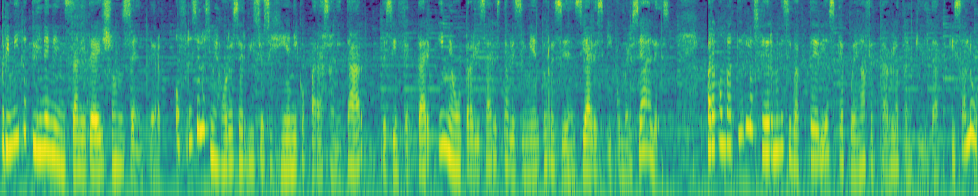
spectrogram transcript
Primito Cleaning and Sanitation Center ofrece los mejores servicios higiénicos para sanitar, desinfectar y neutralizar establecimientos residenciales y comerciales, para combatir los gérmenes y bacterias que pueden afectar la tranquilidad y salud.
